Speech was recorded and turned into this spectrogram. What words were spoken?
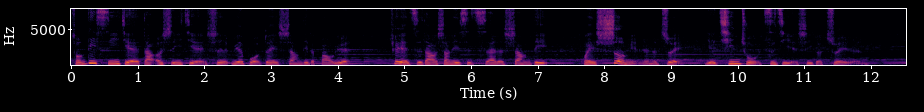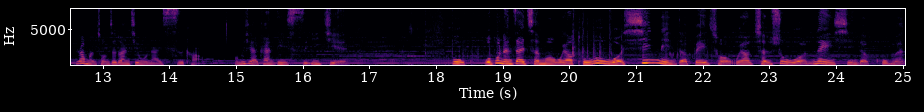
从第十一节到二十一节是约伯对上帝的抱怨，却也知道上帝是慈爱的上帝，会赦免人的罪，也清楚自己也是一个罪人。让我们从这段经文来思考。我们一起来看第十一节。不，我不能再沉默。我要吐露我心灵的悲愁，我要陈述我内心的苦闷。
